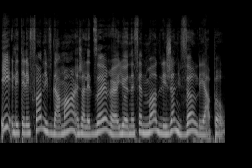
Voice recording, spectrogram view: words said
Et les téléphones, évidemment, j'allais dire, euh, il y a un effet de mode. Les jeunes, ils veulent les Apple.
